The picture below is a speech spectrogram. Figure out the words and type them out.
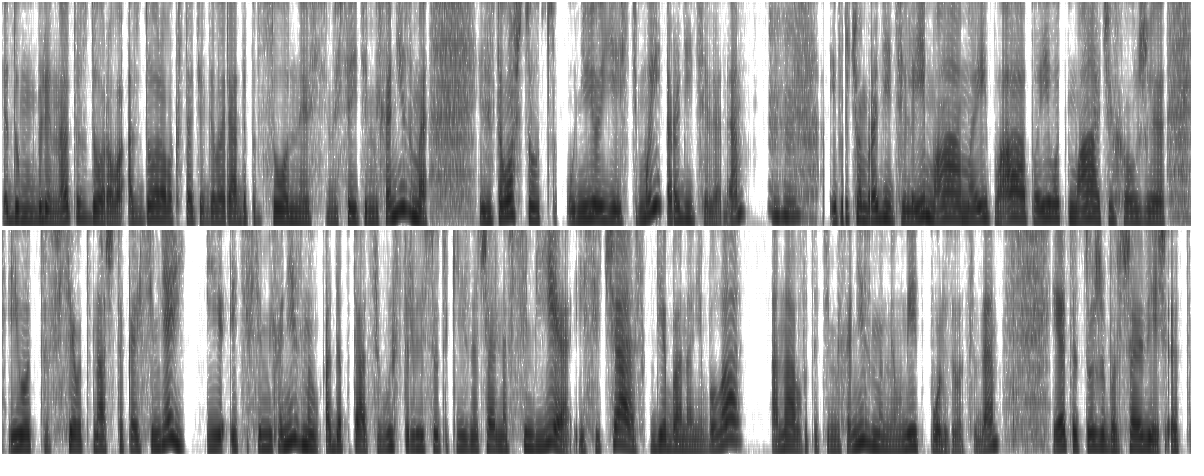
я думаю, блин, ну это здорово. А здорово, кстати говоря, адаптационные все эти механизмы из-за того, что вот у нее есть мы, родители, да, Угу. И причем родители, и мама, и папа, и вот мачеха уже, и вот все вот наша такая семья, и эти все механизмы адаптации выстроились все-таки изначально в семье. И сейчас, где бы она ни была, она вот этими механизмами умеет пользоваться, да. И это тоже большая вещь. Это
